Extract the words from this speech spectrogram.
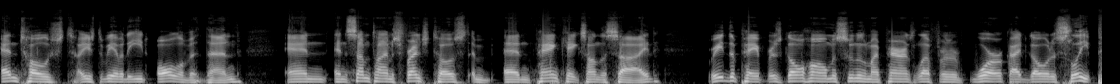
and toast. I used to be able to eat all of it then and and sometimes French toast and, and pancakes on the side. Read the papers, go home. As soon as my parents left for work, I'd go to sleep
